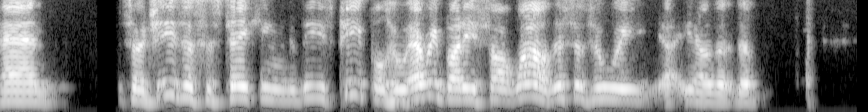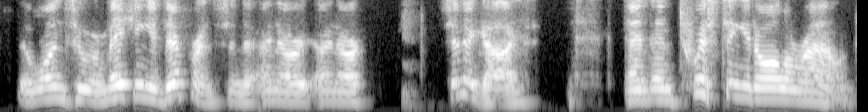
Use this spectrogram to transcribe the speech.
And so Jesus is taking these people who everybody saw, wow, this is who we, uh, you know, the the the ones who are making a difference in, in our in our synagogues, and and twisting it all around.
